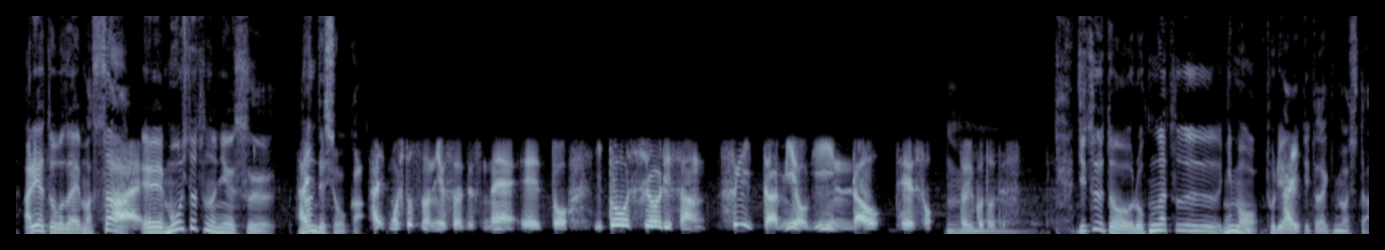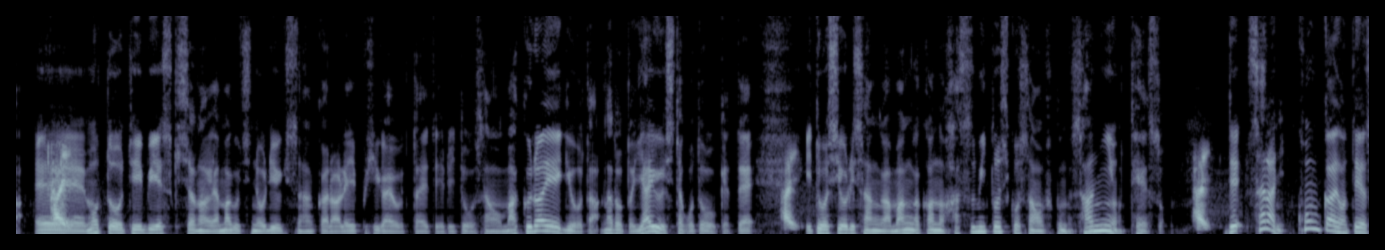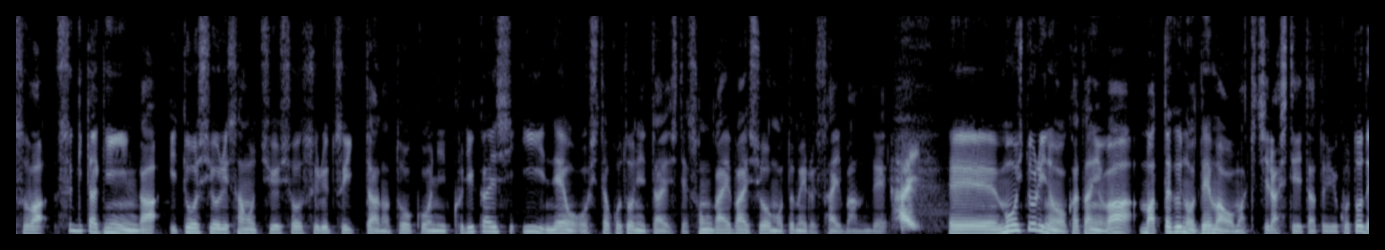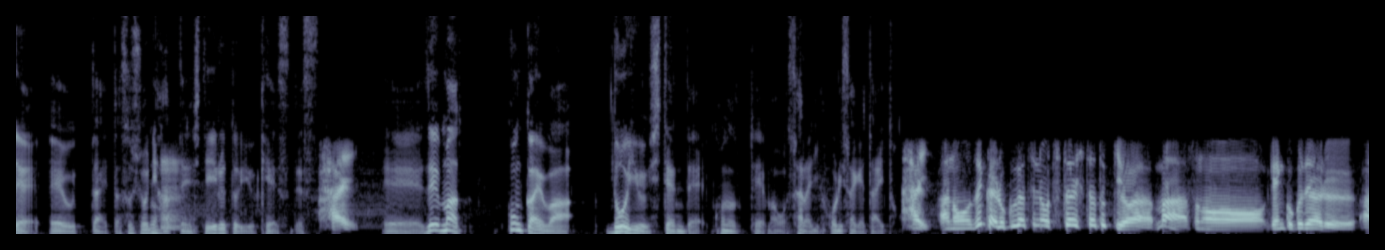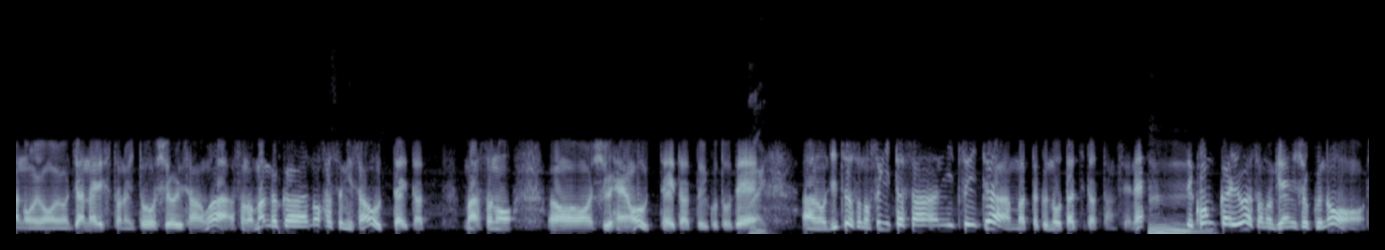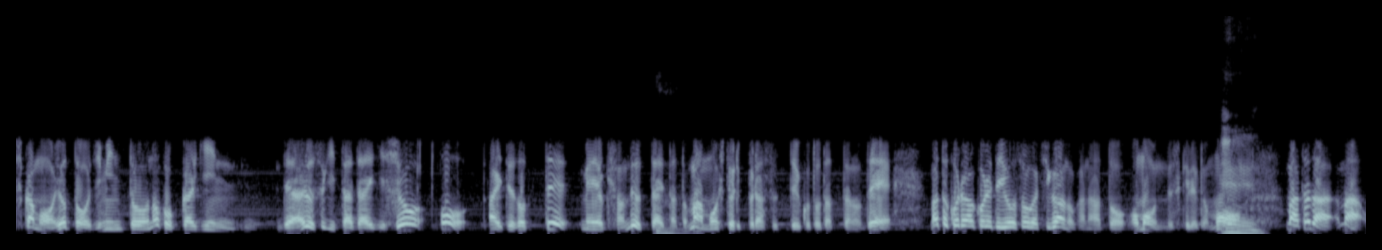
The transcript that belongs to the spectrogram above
ありがとうございます。さあ、はい、えー、もう一つのニュース、何でしょうか？はい、もう一つのニュースはですね、えっ、ー、と伊藤詩織さん、杉田水脈議員らを提訴ということです。実言うと6月にも取り上げていただきました、はい、えーはい、元 TBS 記者の山口紀之さんからレイプ被害を訴えている伊藤さんを枕営業だなどと揶揄したことを受けて、はい、伊藤詩織さんが漫画家の蓮見敏子さんを含む3人を提訴はい、でさらに今回の提訴は杉田議員が伊藤詩織さんを中傷するツイッターの投稿に繰り返し「いいね」を押したことに対して損害賠償を求める裁判で、はい、えー、もう一人の方には全くのデマをまき散らしていたということで、えー、訴えた訴訟に発展しているというケースです。うん、はい。えー、でまあ今回はどういう視点でこのテーマをさらに掘り下げたいと？はい、あの前回6月にお伝えした時は、まあその原告であるあのジャーナリストの伊藤詩織さんはその漫画家の蓮見さんを訴えた。まあ、その周辺を訴えたということで、はい、あの実はその杉田さんについては全くノータッチだったんですよね。で今回はその現職のしかも与党・自民党の国会議員である杉田代議士を相手取って名誉毀損で訴えたと、まあ、もう一人プラスっていうことだったので、またこれはこれで様相が違うのかなと思うんですけれども、えー、まあ、ただ、まあ、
